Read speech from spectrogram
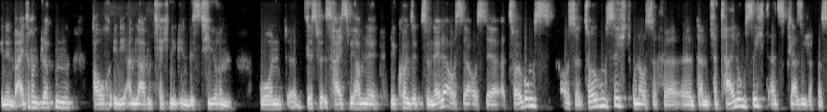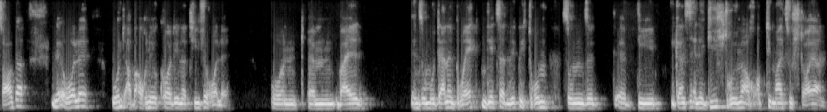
in den weiteren Blöcken auch in die Anlagentechnik investieren. Und äh, das heißt, wir haben eine, eine konzeptionelle aus der, aus der Erzeugungs, aus der Erzeugungssicht und aus der Ver, äh, dann Verteilungssicht als klassischer Versorger eine Rolle und aber auch eine koordinative Rolle. Und ähm, weil in so modernen Projekten geht es halt wirklich darum, so äh, die, die ganzen Energieströme auch optimal zu steuern.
